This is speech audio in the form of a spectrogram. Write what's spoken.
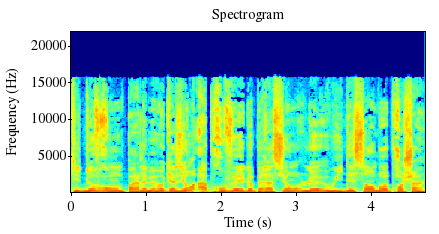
qui devront par la même occasion approuver l'opération le 8 décembre prochain.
